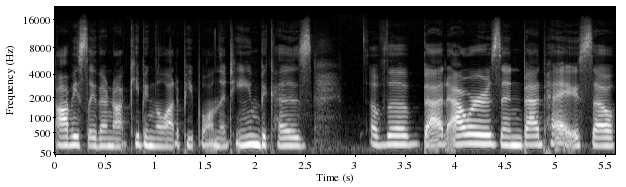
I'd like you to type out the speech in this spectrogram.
obviously, they're not keeping a lot of people on the team because of the bad hours and bad pay. So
